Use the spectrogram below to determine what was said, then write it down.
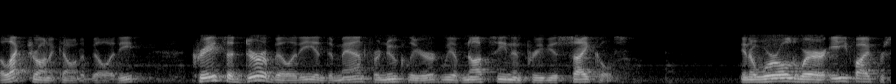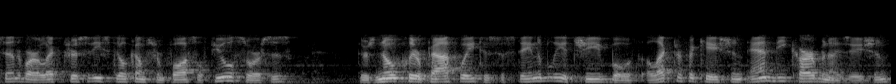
electron accountability, creates a durability and demand for nuclear we have not seen in previous cycles. In a world where 85% of our electricity still comes from fossil fuel sources, there's no clear pathway to sustainably achieve both electrification and decarbonization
